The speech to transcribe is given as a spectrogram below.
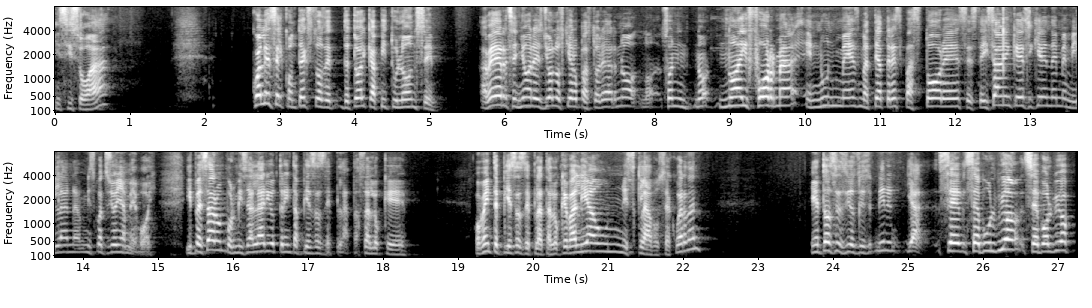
Inciso A. ¿Cuál es el contexto de, todo el capítulo 11? A ver, señores, yo los quiero pastorear. No, no, no, no hay forma. En un mes maté a tres pastores. Este, y saben que si quieren denme mi lana, mis cuates, yo ya me voy. Y pesaron por mi salario 30 piezas de plata. O sea, lo que o 20 piezas de plata, lo que valía un esclavo, ¿se acuerdan? Y entonces Dios dice, miren, ya, se, volvió, se volvió a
